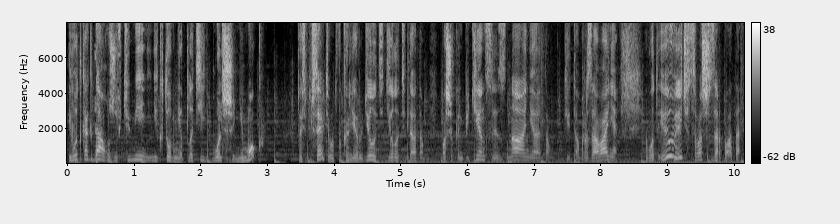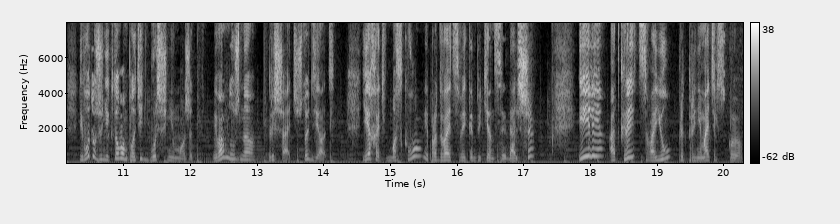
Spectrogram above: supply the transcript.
И вот когда уже в Тюмени никто мне платить больше не мог, то есть, представьте, вот вы карьеру делаете, делаете, да, там, ваши компетенции, знания, там, какие-то образования, вот, и увеличится ваша зарплата. И вот уже никто вам платить больше не может. И вам нужно решать, что делать. Ехать в Москву и продавать свои компетенции дальше, или открыть свою предпринимательскую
